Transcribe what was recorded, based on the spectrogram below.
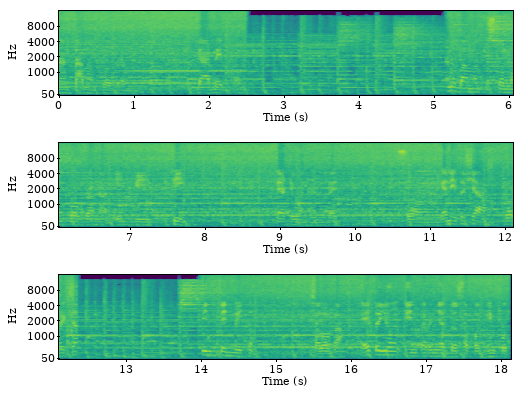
ng tamang program gamit ang ano ba mag-install ng program ng ABT 3100 so ganito siya. For example pindutin mo ito sa baba. Ito yung enter niya doon sa pag-input.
